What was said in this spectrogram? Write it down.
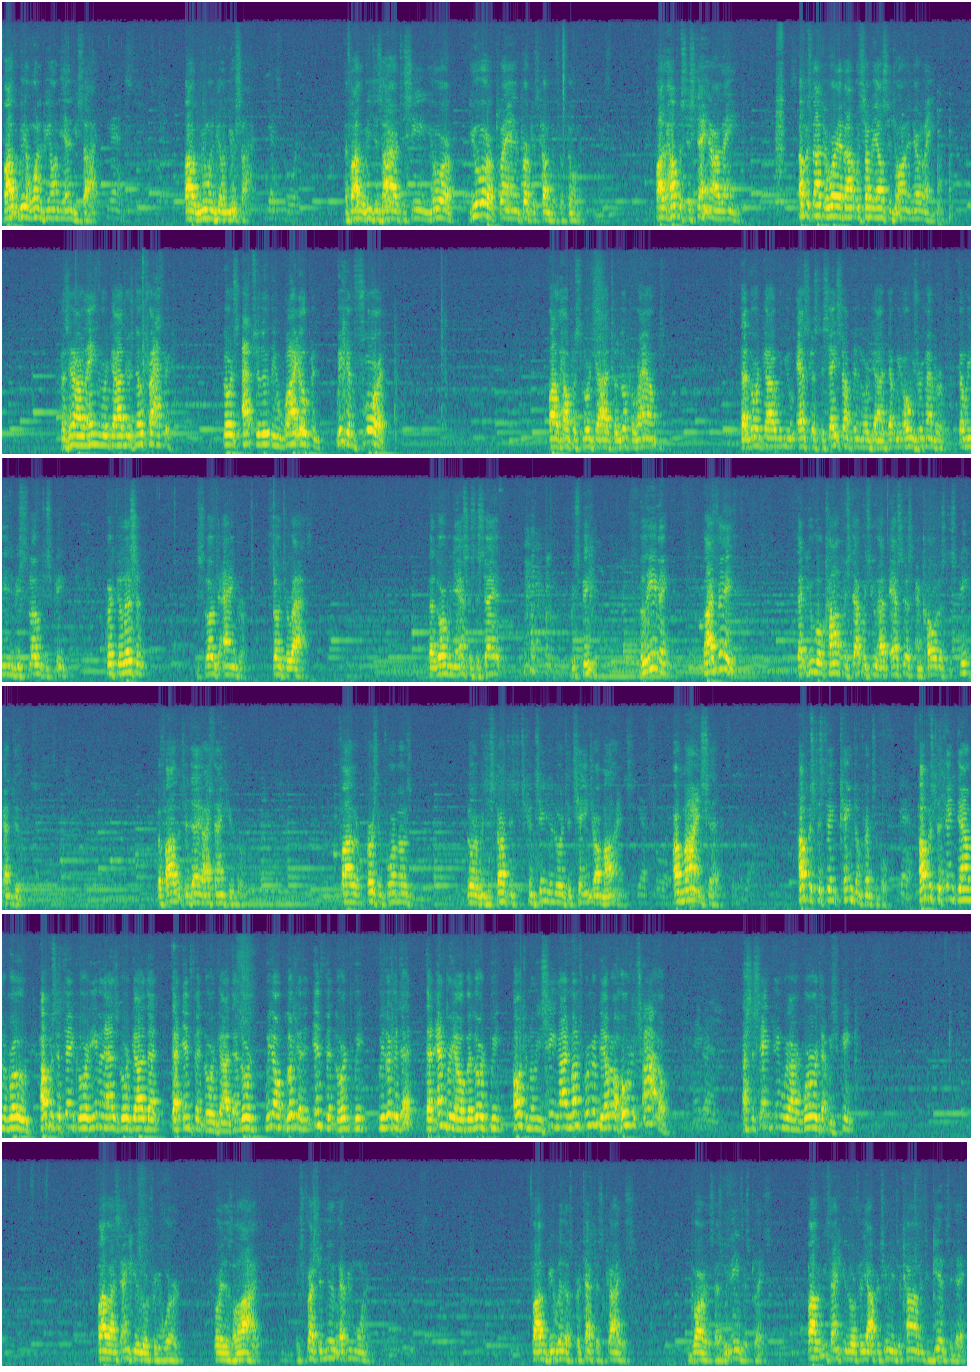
Father, we don't want to be on the enemy side. Yes. Father, we want to be on your side. And Father, we desire to see your, your plan and purpose come to fulfillment. Father, help us to stay in our lane. Help us not to worry about what somebody else is doing in their lane. Because in our lane, Lord God, there's no traffic. Lord, it's absolutely wide open. We can floor it. Father, help us, Lord God, to look around. That, Lord God, when you ask us to say something, Lord God, that we always remember that we need to be slow to speak, quick to listen, slow to anger, slow to wrath. That, Lord, when you ask us to say it, we speak it. Believing by faith that you will accomplish that which you have asked us and called us to speak and do. So, Father, today I thank you, Lord. Father, first and foremost, Lord, would you start to continue, Lord, to change our minds, Yes, Lord. our mindset. Help us to think kingdom principles. Yes. Help us to think down the road. Help us to think, Lord, even as, Lord God, that, that infant, Lord God, that, Lord, we don't look at an infant, Lord, we, we look at that, that embryo, but, Lord, we ultimately see nine months, we're going to be able to hold a child. Amen. That's the same thing with our words that we speak. Father, I thank you, Lord, for your word, for it is alive. It's fresh and new every morning. Father, be with us, protect us, guide us, guard us as we leave this place. Father, we thank you, Lord, for the opportunity to come and to give today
